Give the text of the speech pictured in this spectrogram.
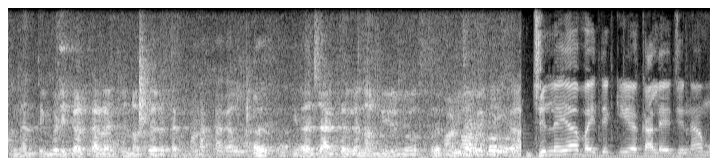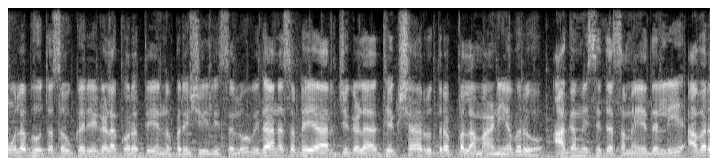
ಹಂಗಂತ ಮೆಡಿಕಲ್ ಕಾಲೇಜು ನಾವು ಬೇರೆ ತಕ್ಕ ಮಾಡೋಕ್ಕಾಗಲ್ಲ. ಇರೋ ಜಾಗದಲ್ಲೇ ನಾವು ನೀರಿನ ವ್ಯವಸ್ಥೆ ಮಾಡಲೇಬೇಕು. ಈಗ ಜಿಲ್ಲೆಯ ವೈದ್ಯಕೀಯ ಕಾಲೇಜಿನ ಮೂಲಭೂತ ಸೌಕರ್ಯಗಳ ಕೊರತೆಯನ್ನು ಪರಿಶೀಲಿಸಲು ವಿಧಾನಸಭೆಯ ಅರ್ಜಿಗಳ ಅಧ್ಯಕ್ಷ ರುದ್ರಪ್ಪ ಲಮಾಣಿ ಅವರು ಆಗಮಿಸಿದ ಸಮಯದಲ್ಲಿ ಅವರ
